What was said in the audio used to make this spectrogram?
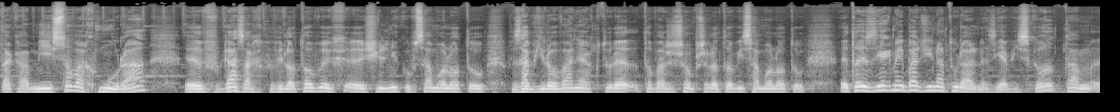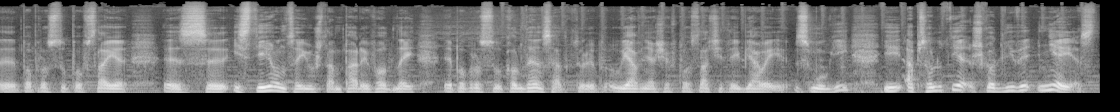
taka miejscowa chmura y, w gazach wylotowych y, silników samolotu, w zawirowaniach, które towarzyszą przelotowi samolotu. To jest jak najbardziej naturalne zjawisko. Tam e, po prostu powstaje e, z istniejącej już tam pary wodnej e, po prostu kondensat, który ujawnia się w postaci tej białej smugi i absolutnie szkodliwy nie jest.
